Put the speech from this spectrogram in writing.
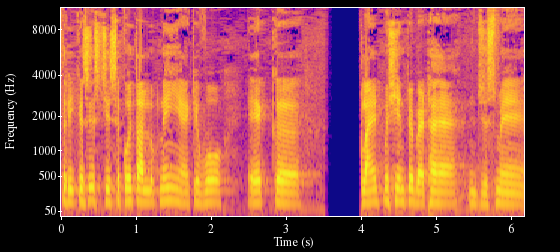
طریقے سے اس چیز سے کوئی تعلق نہیں ہے کہ وہ ایک کلائنٹ مشین پہ بیٹھا ہے، جس میں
